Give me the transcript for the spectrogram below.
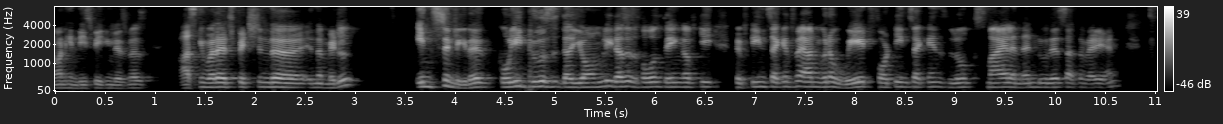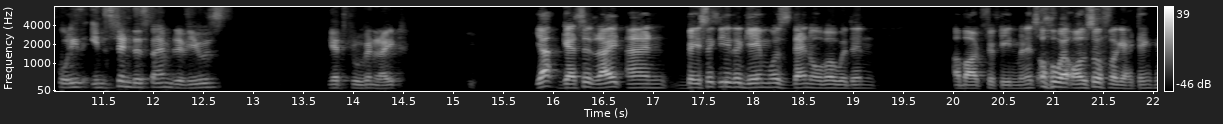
non-Hindi speaking listeners, asking whether it's pitched in the in the middle. Instantly, the Kohli does the normally does his whole thing of ki 15 seconds. Mein, I'm gonna wait 14 seconds, look, smile, and then do this at the very end. Kohli's instant this time. Reviews gets proven right. Yeah, gets it right, and basically the game was then over within about 15 minutes. Oh, we're also forgetting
